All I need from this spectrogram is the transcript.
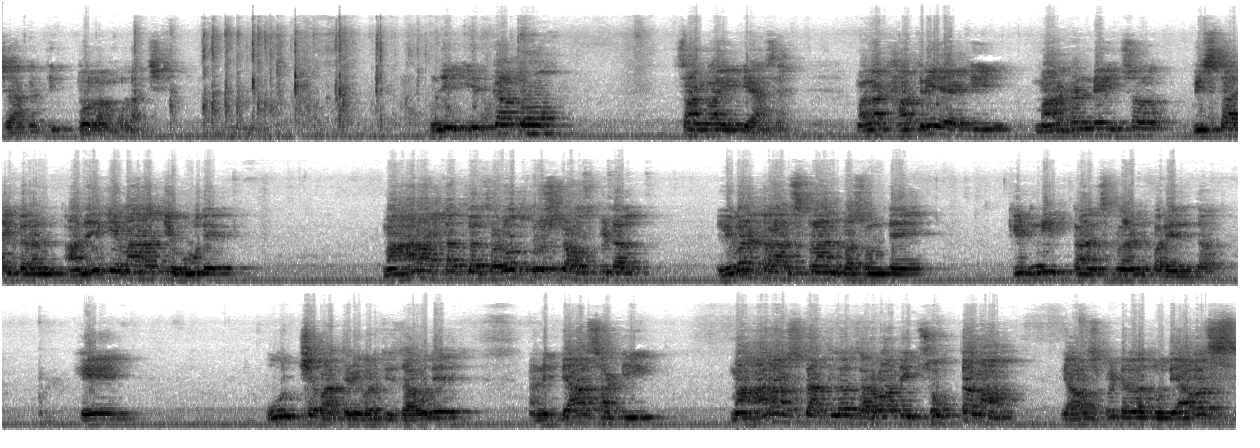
जागतिक तोला मुलाचे म्हणजे इतका तो चांगला इतिहास आहे. मला खात्री आहे की मार्कंडेयचं विस्तारीकरण अनेक इमारती होऊ देत. महाराष्ट्रातलं सर्वोत्कृष्ट हॉस्पिटल लिव्हर ट्रान्सप्लांटपासून ते किडनी ट्रान्सप्लांट पर्यंत हे उच्च पातळीवरती जाऊ देत. आणि त्यासाठी महाराष्ट्रातलं सर्वाधिक सोप्त नाव या हॉस्पिटलला तू द्यावस.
